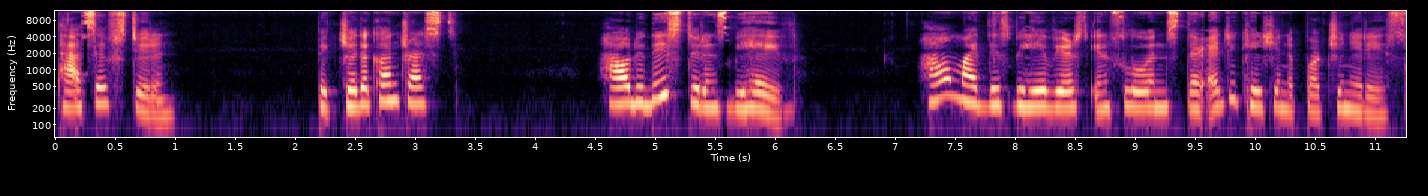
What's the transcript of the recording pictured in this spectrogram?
passive student. Picture the contrast. How do these students behave? How might these behaviors influence their education opportunities?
